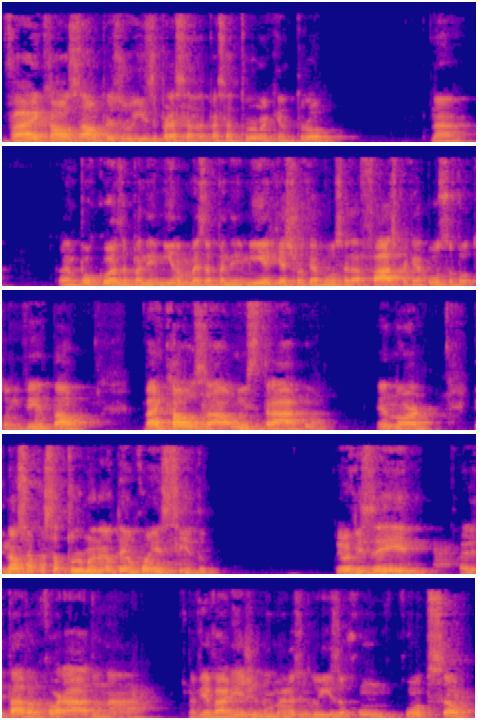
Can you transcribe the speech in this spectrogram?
vai causar um prejuízo para essa, essa turma que entrou na um pouco antes da pandemia, no começo da pandemia, que achou que a bolsa era fácil, porque a bolsa voltou em V e tal, vai causar um estrago enorme. E não só para essa turma, né? Eu tenho um conhecido, eu avisei ele, ele estava ancorado na, na Via Varejo e na Magazine Luiza com, com opção,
